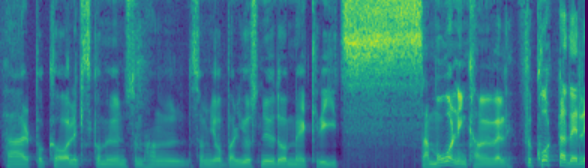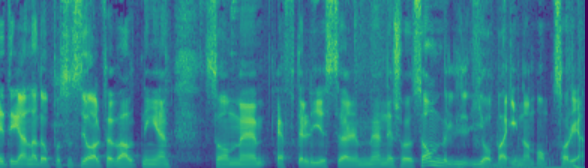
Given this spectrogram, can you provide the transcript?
här på Kalix kommun som, han, som jobbar just nu då med krissamordning kan vi väl förkorta det lite grann då på socialförvaltningen som eh, efterlyser människor som vill jobba inom omsorgen.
